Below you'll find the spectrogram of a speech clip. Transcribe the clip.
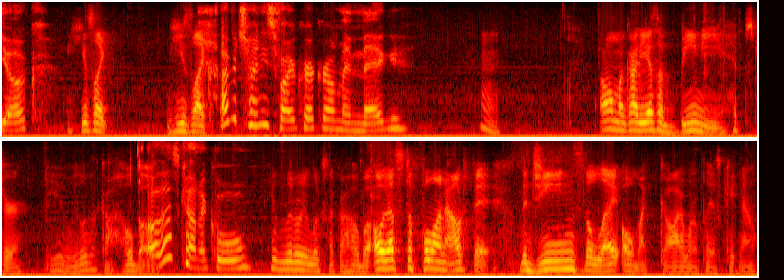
yuck. he's like, he's like, I have a Chinese firecracker on my Meg. Hmm. oh my god, he has a beanie, hipster. Ew, he looks like a hobo. Oh, that's kind of cool. He literally looks like a hobo. Oh, that's the full-on outfit. The jeans, the leg. Oh my god, I want to play as Kate now.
